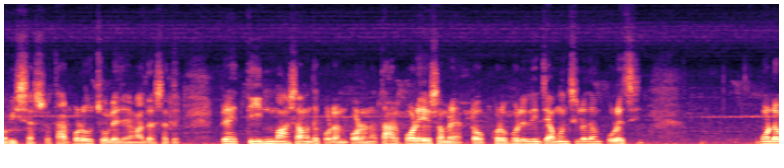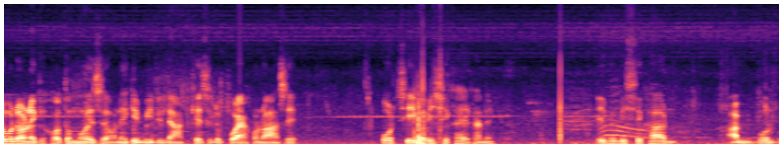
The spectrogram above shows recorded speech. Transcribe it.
অবিশ্বাস্য। তারপরেও চলে যায় আমাদের সাথে প্রায় তিন মাস আমাদের কোরআন পড়ানো তারপরে এসে আমরা একটা অক্ষরও বলিনি। যেমন ছিল তেমন পড়েছি। মোটামুটি অনেকে খতম হয়েছে, অনেকে মিডিলে আটকে ছিল এখনও আছে। পড়ছে, এইভাবেই শেখা এখানে। এইভাবেই শেখার আমি বলব,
